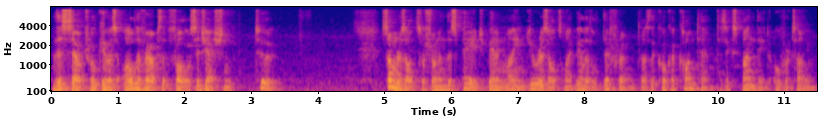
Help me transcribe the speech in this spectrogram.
This search will give us all the verbs that follow suggestion to. Some results are shown in this page. Bear in mind, your results might be a little different as the COCA content has expanded over time.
